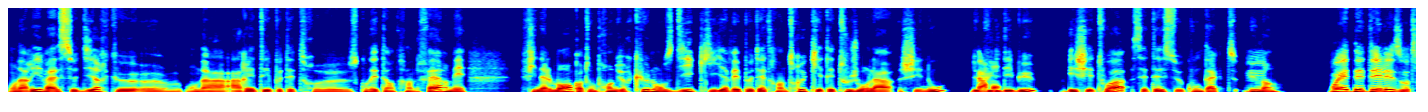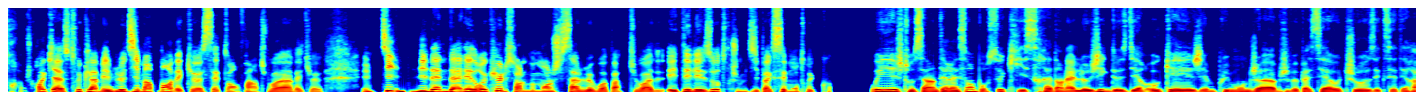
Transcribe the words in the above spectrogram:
on arrive à se dire que euh, on a arrêté peut-être euh, ce qu'on était en train de faire, mais finalement, quand on prend du recul, on se dit qu'il y avait peut-être un truc qui était toujours là chez nous depuis le début et chez toi, c'était ce contact mm. humain. Ouais, d'aider les autres. Je crois qu'il y a ce truc-là, mais je le dis maintenant avec euh, sept ans, enfin, tu vois, avec euh, une petite dizaine d'années de recul. Sur le moment, ça, je le vois pas. Tu vois, aider les autres, je me dis pas que c'est mon truc, quoi. Oui, je trouve ça intéressant pour ceux qui seraient dans la logique de se dire, OK, j'aime plus mon job, je veux passer à autre chose, etc.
